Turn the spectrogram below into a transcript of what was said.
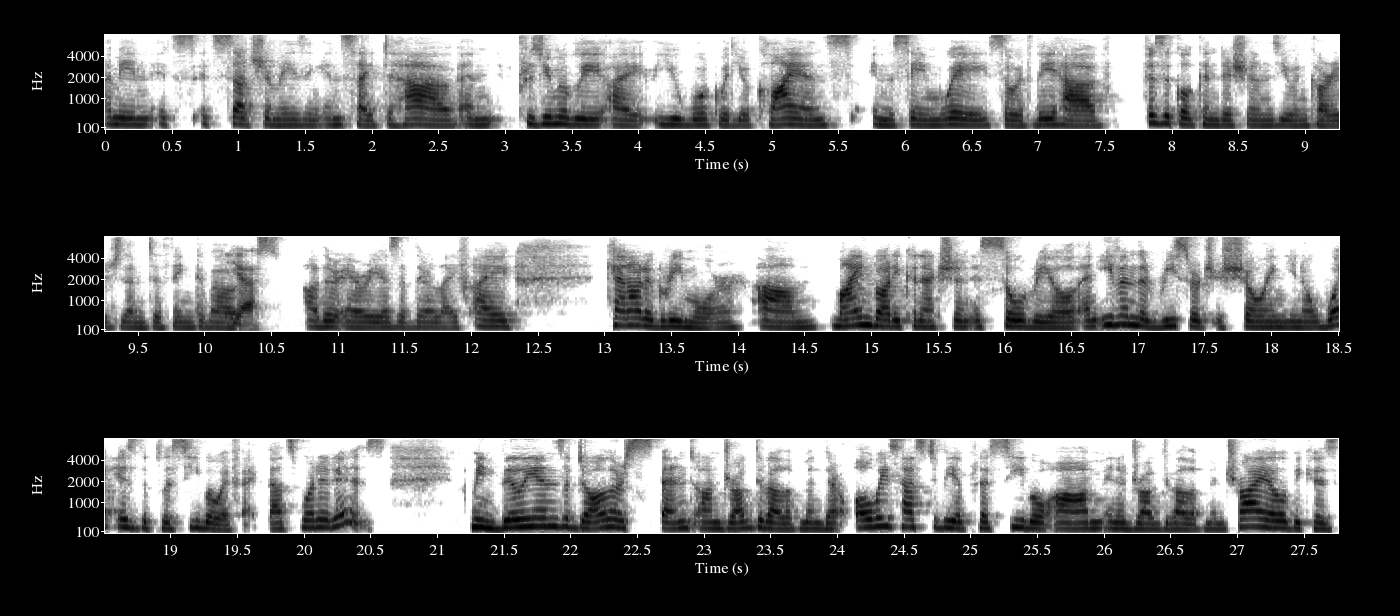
I mean, it's it's such amazing insight to have, and presumably, I you work with your clients in the same way. So if they have physical conditions, you encourage them to think about yes other areas of their life. I cannot agree more. Um, Mind body connection is so real, and even the research is showing. You know, what is the placebo effect? That's what it is. I mean, billions of dollars spent on drug development. There always has to be a placebo arm in a drug development trial because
